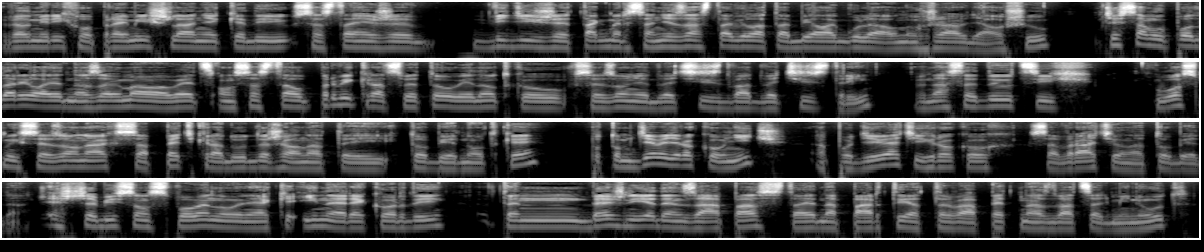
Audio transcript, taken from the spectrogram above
Veľmi rýchlo premýšľa, niekedy sa stane, že vidí, že takmer sa nezastavila tá biela guľa a on už hral ďalšiu. Tiež sa mu podarila jedna zaujímavá vec, on sa stal prvýkrát svetovou jednotkou v sezóne 2002-2003. V nasledujúcich 8 sezónach sa 5 krát udržal na tej top jednotke, potom 9 rokov nič a po 9 rokoch sa vrátil na top 1. Ešte by som spomenul nejaké iné rekordy. Ten bežný jeden zápas, tá jedna partia trvá 15-20 minút.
